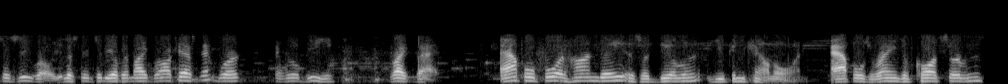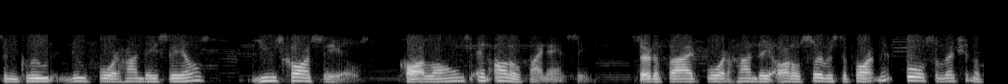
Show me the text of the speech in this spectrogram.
to zero. You're listening to the Open Mic Broadcast Network, and we'll be right back. Apple Ford Hyundai is a dealer you can count on. Apple's range of car services include new Ford Hyundai sales, used car sales, car loans, and auto financing. Certified Ford Hyundai Auto Service Department, full selection of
